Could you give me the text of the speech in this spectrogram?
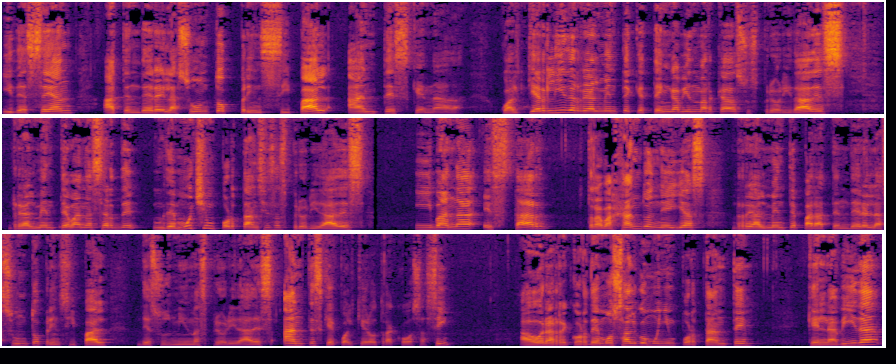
y desean atender el asunto principal antes que nada. Cualquier líder realmente que tenga bien marcadas sus prioridades, realmente van a ser de, mucha importancia esas prioridades y van a estar trabajando en ellas realmente para atender el asunto principal de sus mismas prioridades antes que cualquier otra cosa, ¿sí? Ahora recordemos algo muy importante que en la vida,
